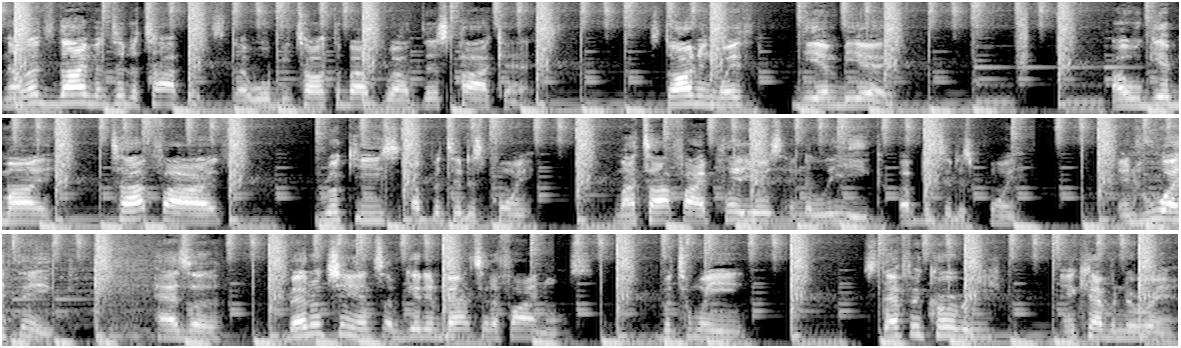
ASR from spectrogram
Now let's dive into the topics that will be talked about throughout this podcast, starting with the NBA. I will give my top five rookies up until this point, my top five players in the league up until this point, and who I think has a better chance of getting back to the finals between Stephen Curry and Kevin Durant.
